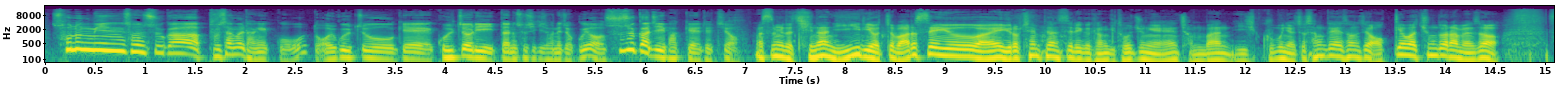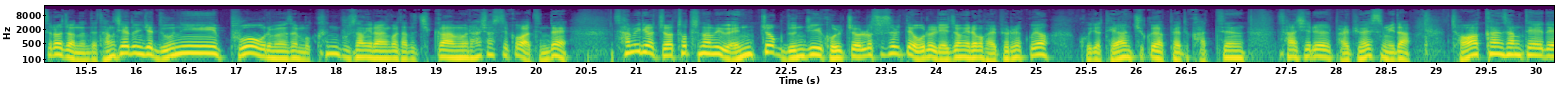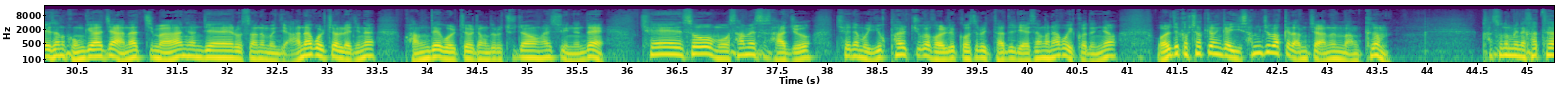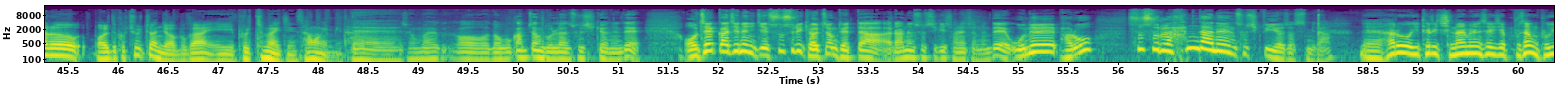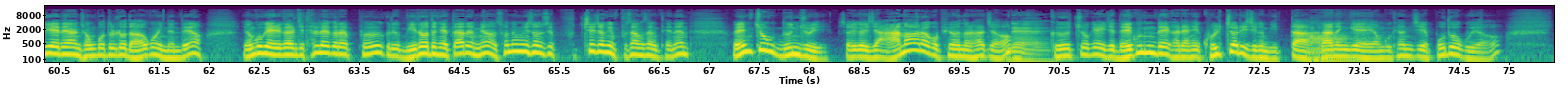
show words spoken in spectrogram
손흥민 선수가 부상을 당했고 또 얼굴 쪽에 골절이 있다는 소식이 전해졌고요. 수술까지 받게 됐죠. 맞습니다. 지난 2일이었죠. 마르세유와의 유럽 챔피언스리그 경기 도중에 전반 29분이었죠. 상대 선수의 어깨와 충돌하면서 쓰러졌는데 당시에도 이제 눈이 부어오르면서 뭐 큰 부상이라는 걸 다들 직감을 하셨을 것 같은데 3일이었죠. 토트넘이 왼쪽 눈 주위 골절로 수술대 오를 예정이라고 발표를 했고요. 곧이어 대한축구협회도 같은 사실을 발표했습니다. 정확한 상태 상태에 대해서는 공개하지 않았지만 현재로서는 뭐 이제 안아골절 내지는 광대골절 정도로 추정할 수 있는데 최소 뭐 3에서 4주, 최대 뭐 6, 8주가 걸릴 것으로 다들 예상을 하고 있거든요. 월드컵 첫 경기가 이 3주밖에 남지 않은 만큼 손흥민의 카타르 월드컵 출전 여부가 이 불투명해진 상황입니다. 네, 정말 어, 너무 깜짝 놀란 소식이었는데 어제까지는 이제 수술이 결정됐다라는 소식이 전해졌는데 오늘 바로 수술을 한다는 소식도 이어졌습니다. 네, 하루 이틀이 지나면서 이제 부상 부위에 대한 정보들도 나오고 있는데요. 영국의 일간지 텔레그래프 그리고 미러 등에 따르면 손흥민 선수의 구체적인 부상 상태는 왼쪽 눈 주위 저희가 이제 안화라고 표현을 하죠. 네. 그쪽에 이제 네 군데 가량의 골절이 지금 있다라는 아. 게 영국 현지의 보도고요.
